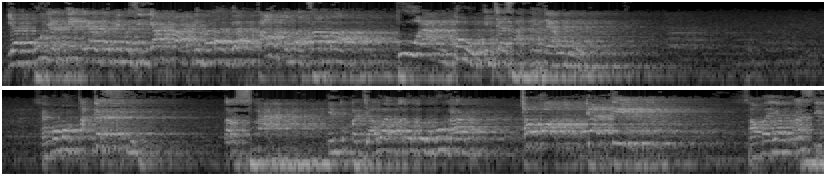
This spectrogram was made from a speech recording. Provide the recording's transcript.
Yang Terserah. Itu pejabat ataupun bukan. Coba ganti. Sama yang resik.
